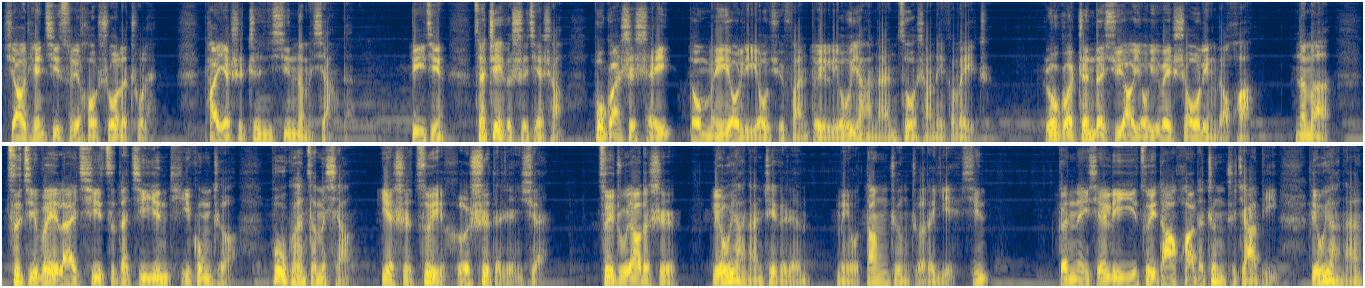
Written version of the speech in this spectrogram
小田七随后说了出来，他也是真心那么想的。毕竟在这个世界上。不管是谁都没有理由去反对刘亚楠坐上那个位置。如果真的需要有一位首领的话，那么自己未来妻子的基因提供者，不管怎么想也是最合适的人选。最主要的是，刘亚楠这个人没有当政者的野心，跟那些利益最大化的政治家比，刘亚楠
